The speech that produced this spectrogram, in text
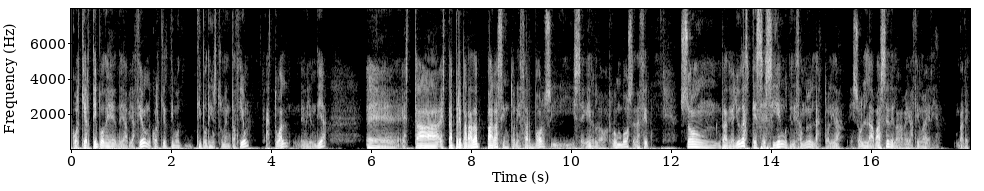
cualquier tipo de, aviación, cualquier tipo de instrumentación actual de hoy en día, eh, está, está preparada para sintonizar BORS y, seguir los rumbos. Es decir, son radioayudas que se siguen utilizando en la actualidad y son la base de la navegación aérea. ¿vale?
